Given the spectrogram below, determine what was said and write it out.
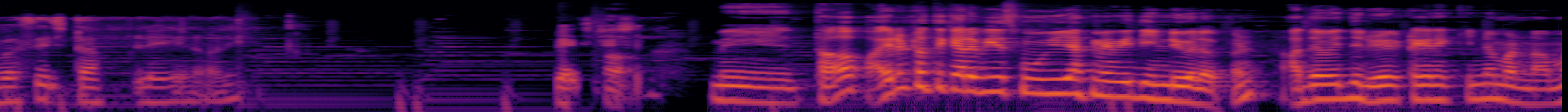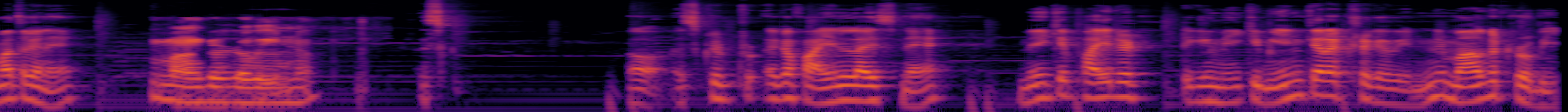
ඉවස ස්ටප් ලේ නොනේ මේ තා පයිරට කැරවිස් මූියක් මේ විදි ඉන්ඩියවලපන් අද විදි ඩෙක්ට කෙනෙක්න්න ම නම්මතකන මංග ලොගන්න ස්ක්‍රප් එක ෆයින් ලයිස් නෑ මේක පයිරට් මේක මේන් කරක්ෂක වෙන්න මාගට රොබි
